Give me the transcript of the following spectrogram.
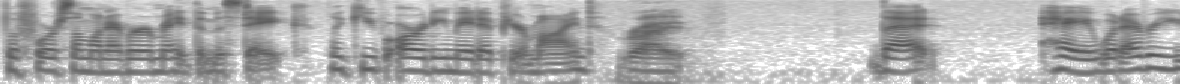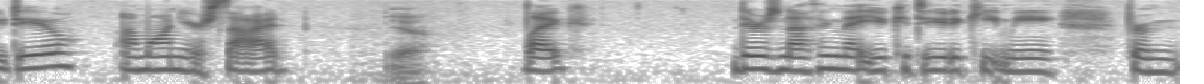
before someone ever made the mistake. Like you've already made up your mind Right. that, hey, whatever you do, I'm on your side. Yeah. Like, there's nothing that you could do to keep me from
